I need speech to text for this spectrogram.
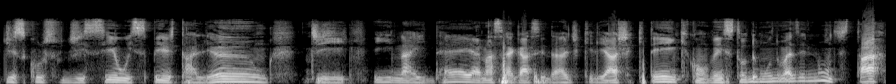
discurso de ser o espertalhão, de ir na ideia, na sagacidade que ele acha que tem, que convence todo mundo, mas ele não está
